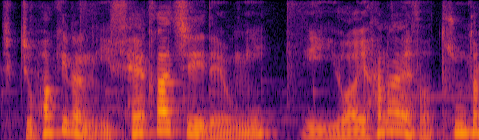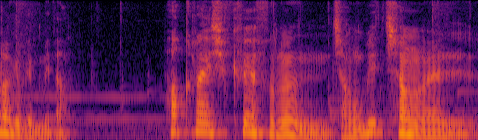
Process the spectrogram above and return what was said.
직접 확인하는 이 세 가지 내용이 이 UI 하나에서 충돌하게 됩니다. Far Cry 6에서는 장비창을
